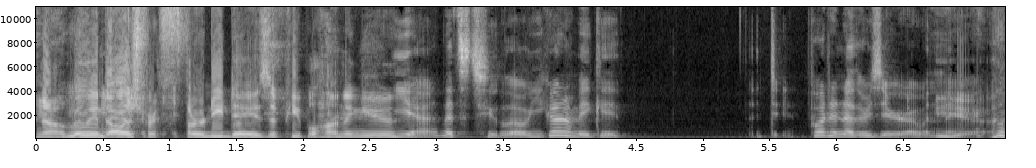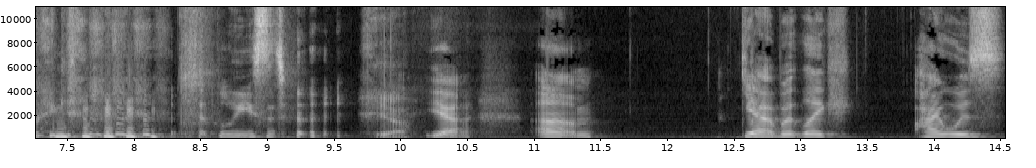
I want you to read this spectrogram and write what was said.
No, a million dollars for thirty days of people hunting you? yeah, that's too low. You gotta make it. Put another zero in there, Yeah. like, at least. Yeah. yeah, um, yeah, but like, I was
